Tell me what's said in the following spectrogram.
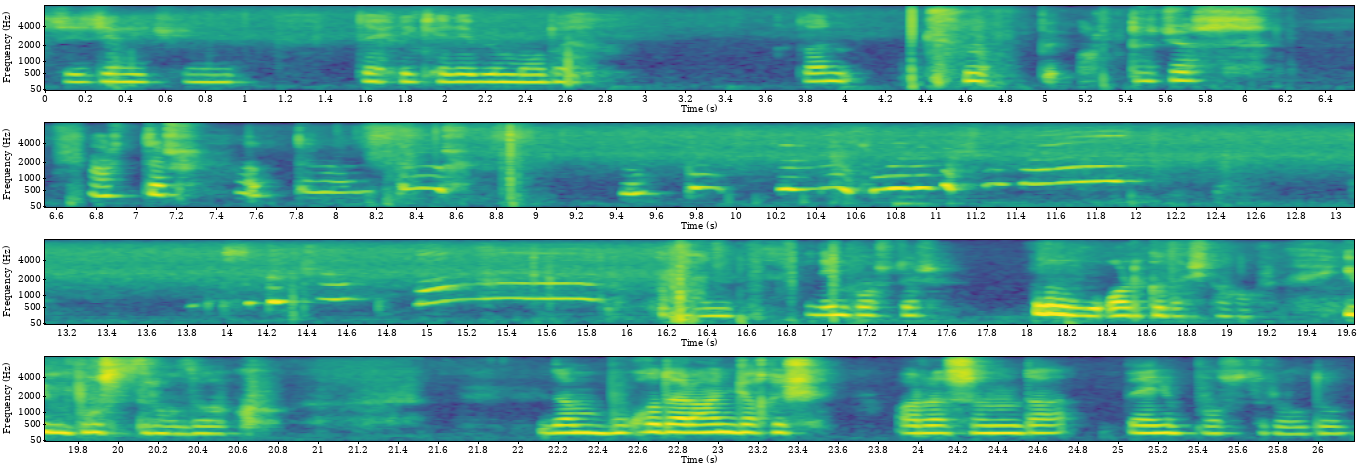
sizin için tehlikeli bir modadan şunu bir arttıracağız. Arttır, arttır, arttır. Yani imposter. Oo arkadaşlar. Imposter olduk. Ben bu kadar ancak iş arasında ben imposter oldum.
